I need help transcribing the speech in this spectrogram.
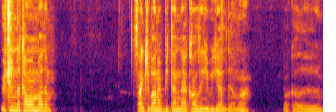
Üçünü de tamamladım. Sanki bana bir tane daha kaldı gibi geldi ama. Bakalım.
